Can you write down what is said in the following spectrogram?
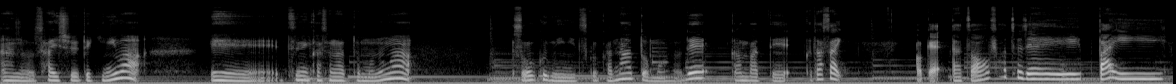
あの最終的には、えー、積み重なったものがすごく身につくかなと思うので頑張ってください。Okay, that's all for today. Bye!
